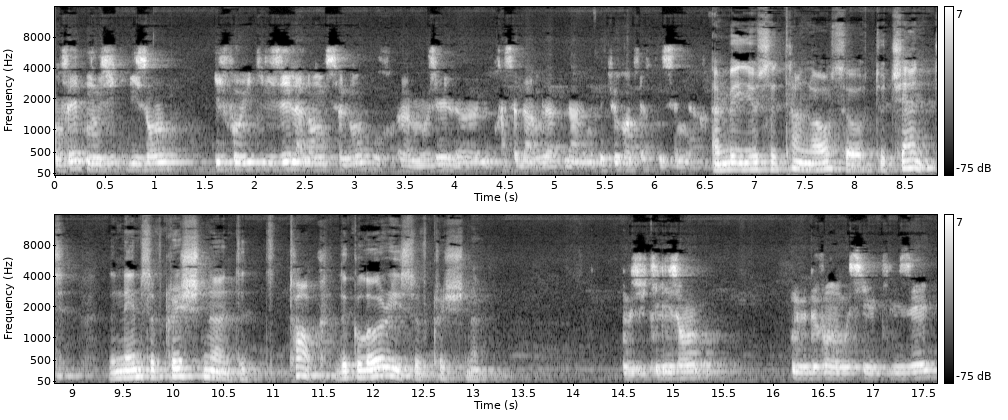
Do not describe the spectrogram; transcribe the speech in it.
En fait, nous utilisons, il faut utiliser la langue seulement pour euh, manger le, le prasadam, la, la nourriture entière du Seigneur. And we use the tongue also to chant the names of Krishna and to talk the glories of Krishna. Nous utilisons, nous devons aussi utiliser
